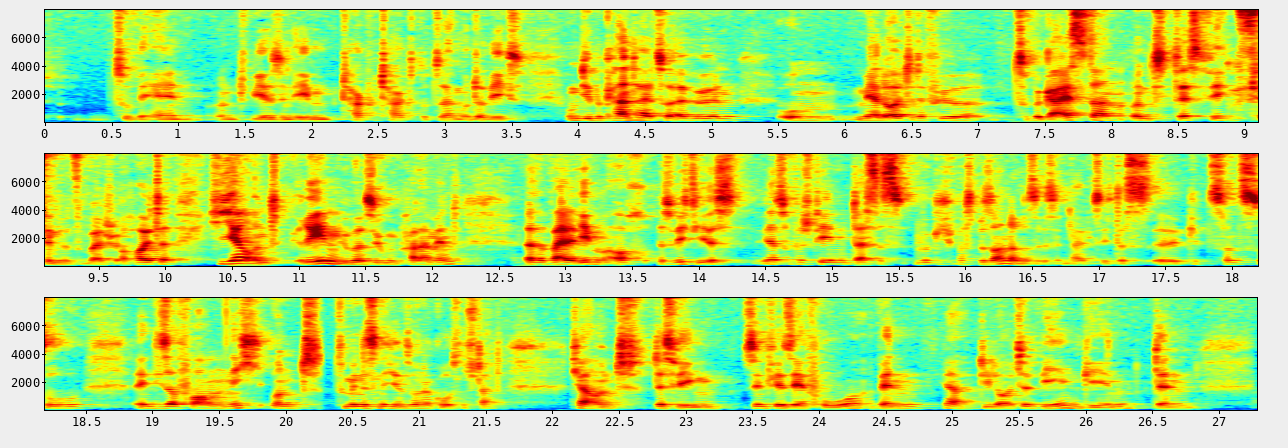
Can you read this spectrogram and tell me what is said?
zu wählen. Und wir sind eben Tag für Tag sozusagen unterwegs, um die Bekanntheit zu erhöhen, um mehr Leute dafür zu begeistern. Und deswegen sind wir zum Beispiel auch heute hier und reden über das Jugendparlament, weil eben auch es wichtig ist, ja, zu verstehen, dass es wirklich was Besonderes ist in Leipzig. Das äh, gibt es sonst so in dieser Form nicht und zumindest nicht in so einer großen Stadt. Tja, und deswegen sind wir sehr froh, wenn ja, die Leute wählen gehen, denn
